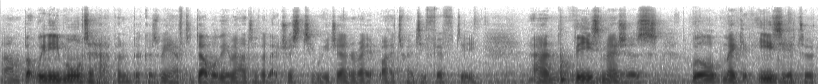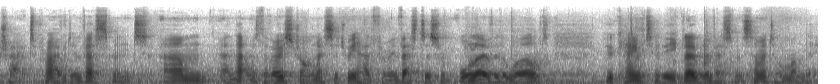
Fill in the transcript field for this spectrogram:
Um, but we need more to happen because we have to double the amount of electricity we generate by 2050. And these measures will make it easier to attract private investment. Um, and that was the very strong message we had from investors from all over the world who came to the Global Investment Summit on Monday.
